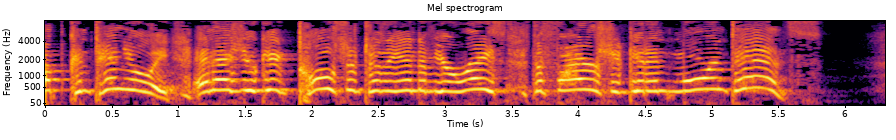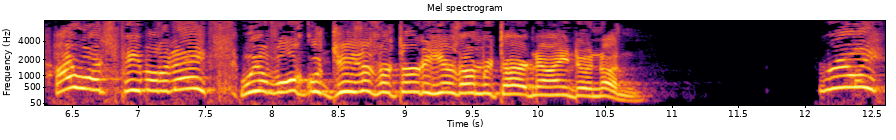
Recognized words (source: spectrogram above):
up continually. And as you get closer to the end of your race, the fire should get more intense. I watch people today, we've walked with Jesus for 30 years, I'm retired now, I ain't doing nothing. Really?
